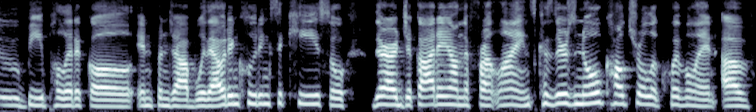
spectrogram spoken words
to be political in Punjab without including Sikhi. So there are Jaikare on the front lines because there's no cultural equivalent of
